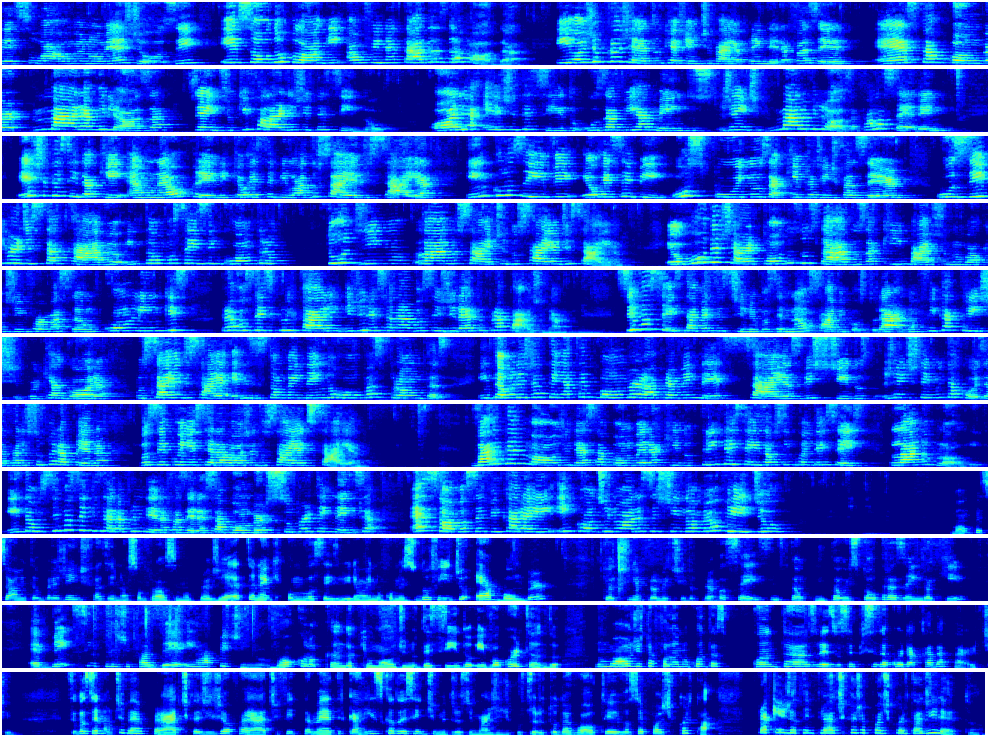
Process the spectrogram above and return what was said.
pessoal, meu nome é Josi e sou do blog Alfinetadas da Moda. E hoje o projeto que a gente vai aprender a fazer é esta bomber maravilhosa. Gente, o que falar deste tecido? Olha este tecido, os aviamentos. Gente, maravilhosa, fala sério, hein? Este tecido aqui é um neoprene que eu recebi lá do Saia de Saia. Inclusive, eu recebi os punhos aqui pra gente fazer o zíper destacável. Então, vocês encontram tudinho lá no site do Saia de Saia. Eu vou deixar todos os dados aqui embaixo no box de informação com links para vocês clicarem e direcionar vocês direto para a página. Se você está me assistindo e você não sabe costurar, não fica triste, porque agora o Saia de Saia, eles estão vendendo roupas prontas. Então, eles já têm até bomber lá para vender, saias, vestidos. Gente, coisa, vale super a pena você conhecer a loja do Saia de Saia. Vai ter molde dessa bomber aqui do 36 ao 56 lá no blog. Então, se você quiser aprender a fazer essa bomber super tendência, é só você ficar aí e continuar assistindo ao meu vídeo. Bom, pessoal, então pra gente fazer nosso próximo projeto, né, que como vocês viram aí no começo do vídeo, é a bomber, que eu tinha prometido pra vocês, então, então estou trazendo aqui. É bem simples de fazer e rapidinho. Vou colocando aqui o molde no tecido e vou cortando. No molde tá falando quantas, quantas vezes você precisa cortar cada parte. Se você não tiver prática de alfaiate, fita métrica, risca 2 centímetros de margem de costura toda a volta e aí você pode cortar. Para quem já tem prática, já pode cortar direto.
